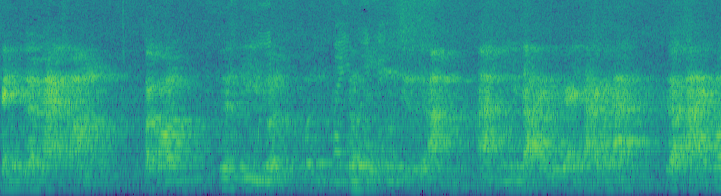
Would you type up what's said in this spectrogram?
เป็นเครือข่ายระหว่างอุปกรณ์ เคลื่อนที่ส่วนบุคคลโน้ตบุ๊กมือถืออาจอาจมีสายหรือไร้สายก็ได้เครือข่ายข้อ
